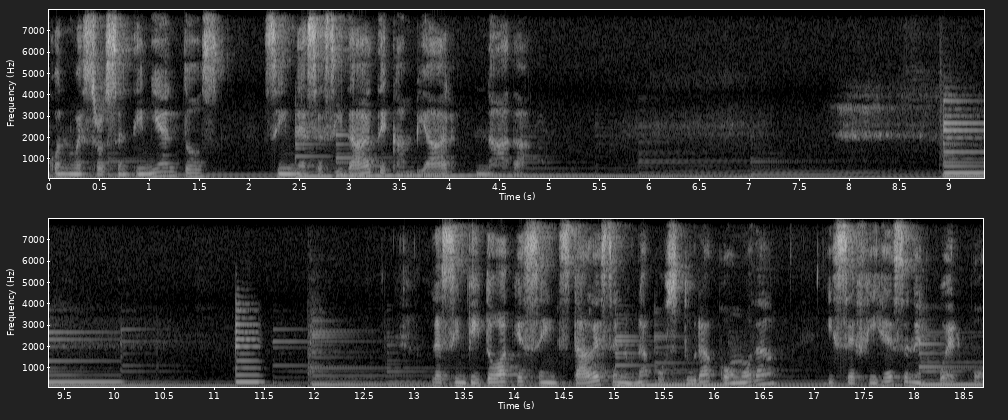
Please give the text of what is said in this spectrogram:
con nuestros sentimientos sin necesidad de cambiar nada. Les invito a que se instales en una postura cómoda y se fijes en el cuerpo.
